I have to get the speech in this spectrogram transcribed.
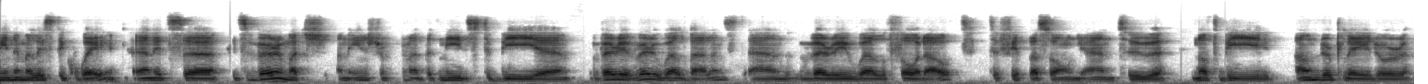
minimalistic way. And it's uh, it's very much an instrument that needs to be uh, very very well balanced and very well thought out to fit a song and to not be underplayed or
